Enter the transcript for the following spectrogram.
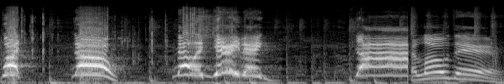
What? No! Melon Gaming! Ah! Hello there.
